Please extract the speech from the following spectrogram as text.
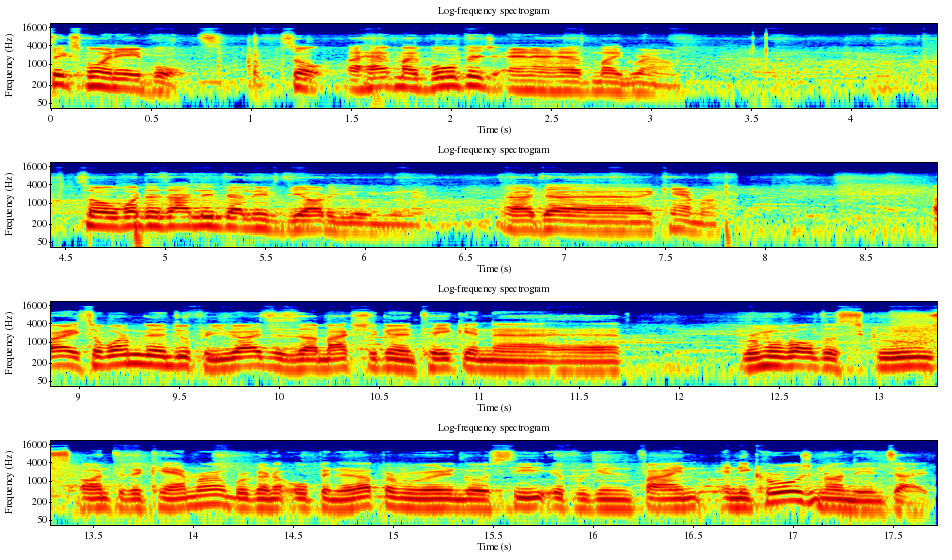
6.8 volts. So I have my voltage and I have my ground. So what does that leave? That leaves the audio unit, uh, the camera. All right, so what I'm gonna do for you guys is I'm actually gonna take and uh, remove all the screws onto the camera. We're to open it up and we're to go see if we can find any corrosion on the inside.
